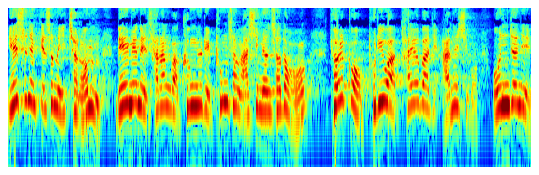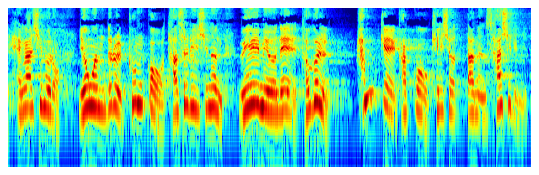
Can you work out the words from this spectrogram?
예수님께서는 이처럼 내면의 사랑과 극률이 풍성하시면서도 결코 불의와 타협하지 않으시고 온전히 행하심으로 영혼들을 품고 다스리시는 외면의 덕을 함께 갖고 계셨다는 사실입니다.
